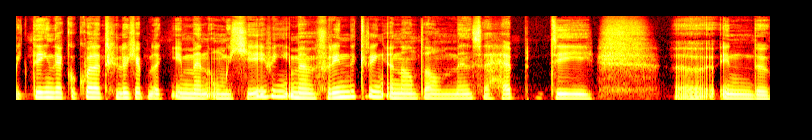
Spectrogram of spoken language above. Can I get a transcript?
ik denk dat ik ook wel het geluk heb dat ik in mijn omgeving, in mijn vriendenkring, een aantal mensen heb die uh, in de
